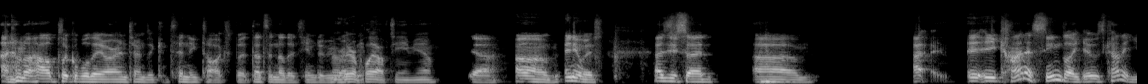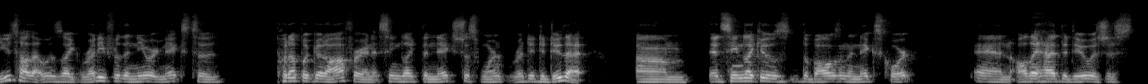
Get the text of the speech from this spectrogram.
I don't know how applicable they are in terms of contending talks, but that's another team to be. no, they're a playoff team, yeah. Yeah. Um. Anyways, as you said, um, I it, it kind of seemed like it was kind of Utah that was like ready for the New York Knicks to put up a good offer, and it seemed like the Knicks just weren't ready to do that. Um. It seemed like it was the balls in the Knicks court, and all they had to do was just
